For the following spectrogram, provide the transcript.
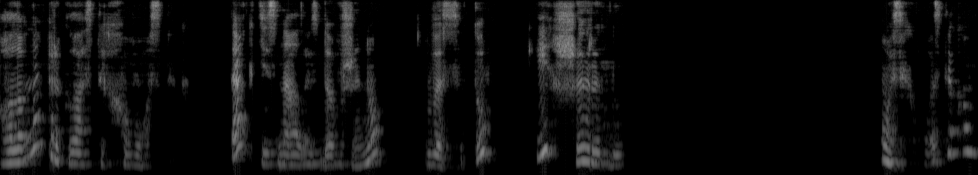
Головне прикласти хвостик. Так дізнались довжину, висоту і ширину. Ось хвостиком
